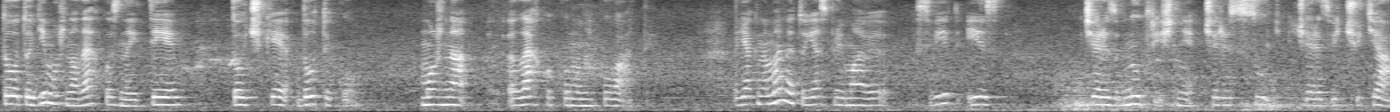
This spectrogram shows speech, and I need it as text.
то тоді можна легко знайти точки дотику, можна легко комунікувати. Як на мене, то я сприймаю світ із через внутрішнє, через суть, через відчуття.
